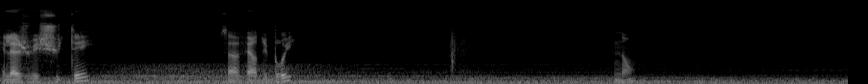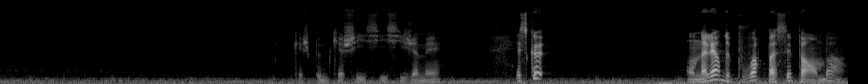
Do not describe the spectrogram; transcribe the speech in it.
Et là, je vais chuter. Ça va faire du bruit. Non. Ok, je peux me cacher ici si jamais. Est-ce que... On a l'air de pouvoir passer par en bas.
